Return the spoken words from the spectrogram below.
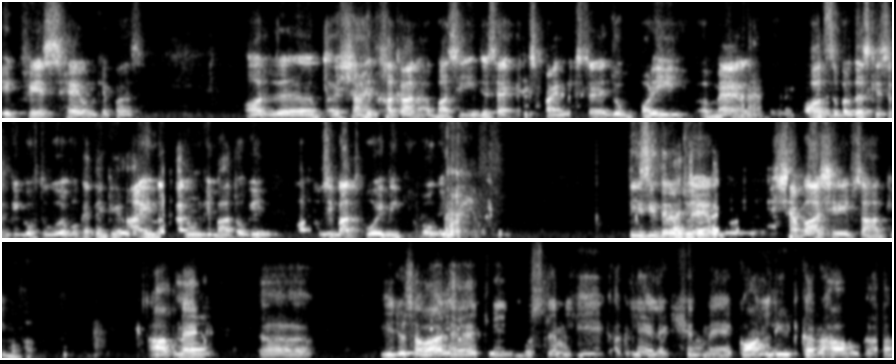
एक फेस है उनके पास। और शाहिद खाकान अब्बासी जैसा एक्स प्राइम मिनिस्टर है जो बड़ी मैं बहुत ज़बरदस्त किस्म की गुफ्तु है। वो कहते हैं कि आइन और कानून की बात होगी और दूसरी बात हो ही नहीं की होगी। तीसरी तरफ़ जो है शहबाज शरीफ साहब की मुफावत। आपने आ, ये जो सवाल है कि मुस्लिम लीग अगले इलेक्शन में कौन लीड कर रहा होगा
